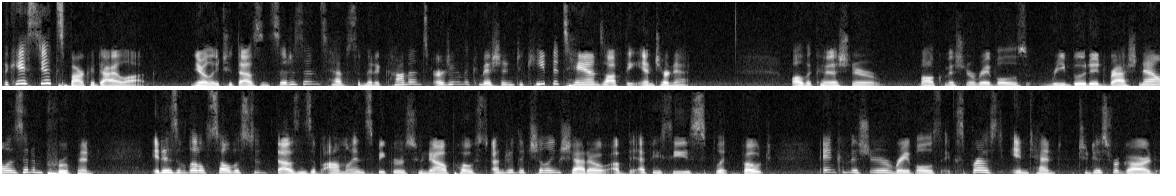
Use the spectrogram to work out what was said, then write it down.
The case did spark a dialogue. Nearly 2,000 citizens have submitted comments urging the Commission to keep its hands off the Internet. While the Commissioner, while Commissioner Ravel's rebooted rationale is an improvement, it is of little solace to the thousands of online speakers who now post under the chilling shadow of the FEC's split vote and Commissioner Ravel's expressed intent to disregard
